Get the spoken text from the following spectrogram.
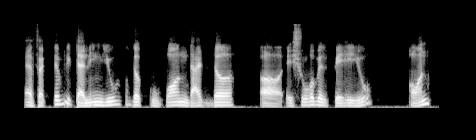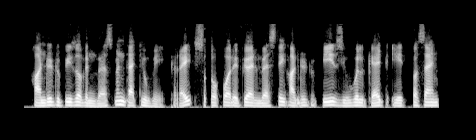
effectively telling you the coupon that the uh, issuer will pay you on 100 rupees of investment that you make, right? So for if you're investing 100 rupees, you will get 8%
